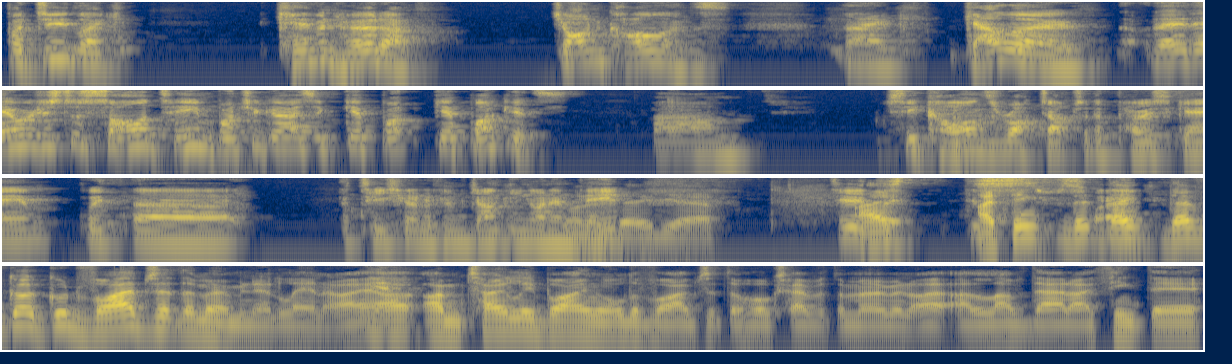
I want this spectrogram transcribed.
but dude, like Kevin Huerter, John Collins, like Gallo, they, they were just a solid team. Bunch of guys that get get buckets. Um, see Collins rocked up to the post game with uh, a t-shirt of him dunking on Embiid. Indeed, yeah. Dude, I, I think that they, they've got good vibes at the moment, Atlanta. I, yeah. I, am totally buying all the vibes that the Hawks have at the moment. I, I, love that. I think they're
